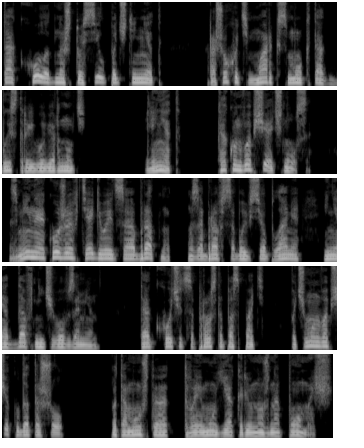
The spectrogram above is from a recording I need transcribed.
так холодно, что сил почти нет. Хорошо, хоть Марк смог так быстро его вернуть. Или нет? Как он вообще очнулся? Змеиная кожа втягивается обратно, забрав с собой все пламя и не отдав ничего взамен. Так хочется просто поспать. Почему он вообще куда-то шел? Потому что твоему якорю нужна помощь.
